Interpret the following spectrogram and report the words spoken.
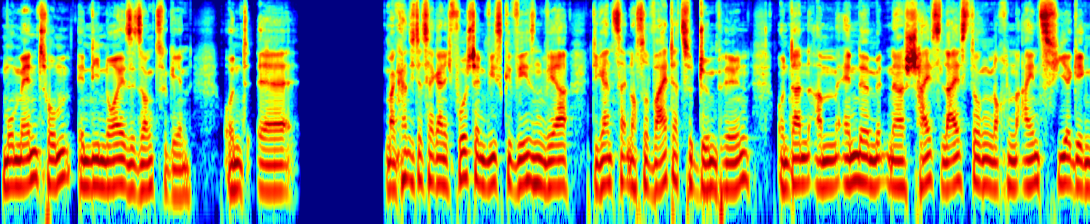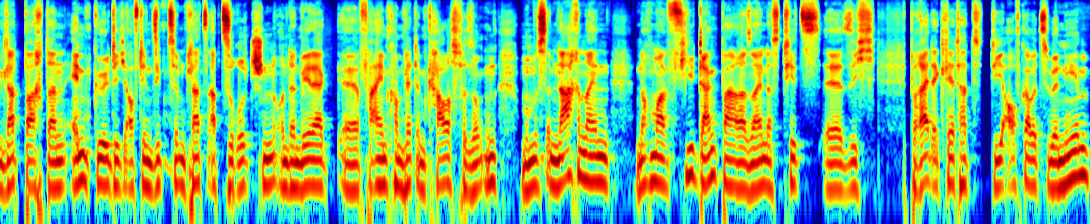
Momentum in die neue Saison zu gehen. Und äh, man kann sich das ja gar nicht vorstellen, wie es gewesen wäre, die ganze Zeit noch so weiter zu dümpeln und dann am Ende mit einer Scheißleistung noch ein 1-4 gegen Gladbach dann endgültig auf den 17. Platz abzurutschen und dann wäre der äh, Verein komplett im Chaos versunken. Und man muss im Nachhinein nochmal viel dankbarer sein, dass Titz äh, sich bereit erklärt hat, die Aufgabe zu übernehmen,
